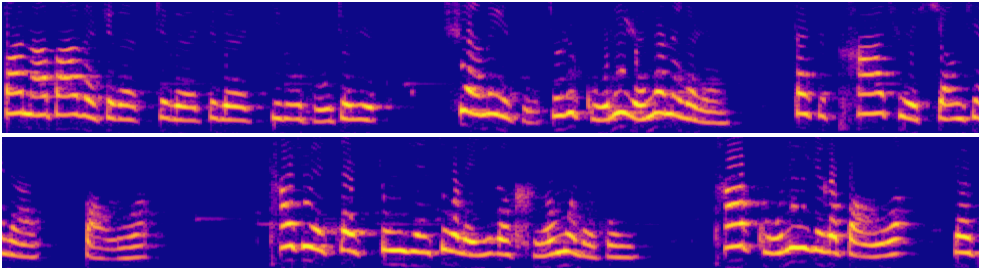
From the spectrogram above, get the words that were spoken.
巴拿巴的这个这个这个基督徒，就是劝慰子，就是鼓励人的那个人，但是他却相信了保罗，他却在中间做了一个和睦的工，他鼓励这个保罗要。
